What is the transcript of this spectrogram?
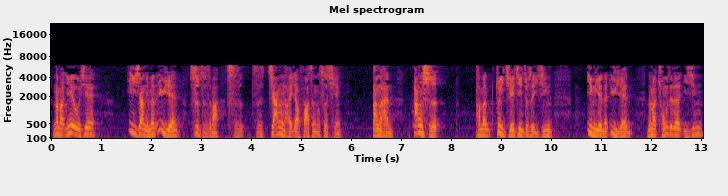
那么也有一些意象里面的预言是指什么？是指将来要发生的事情。当然，当时他们最接近就是已经应验的预言。那么从这个已经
